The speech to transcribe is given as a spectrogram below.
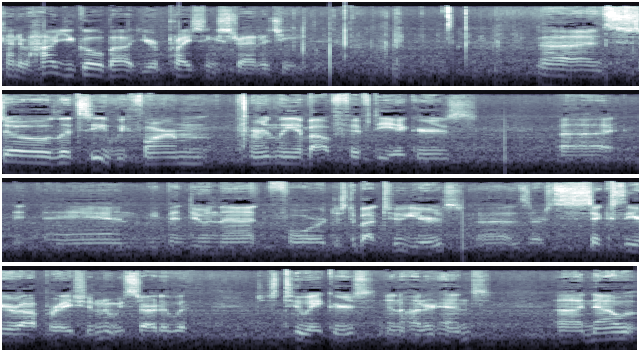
kind of how you go about your pricing strategy. Uh, so let's see, we farm currently about 50 acres, uh, and we've been doing that for just about two years. Uh, is our sixth year of operation, we started with just two acres and 100 hens. Uh, now,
